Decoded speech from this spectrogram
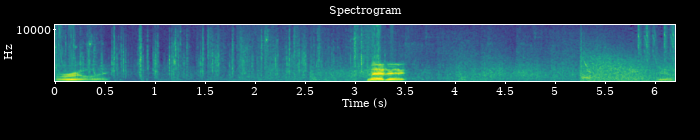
Really? Medic? Yeah.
